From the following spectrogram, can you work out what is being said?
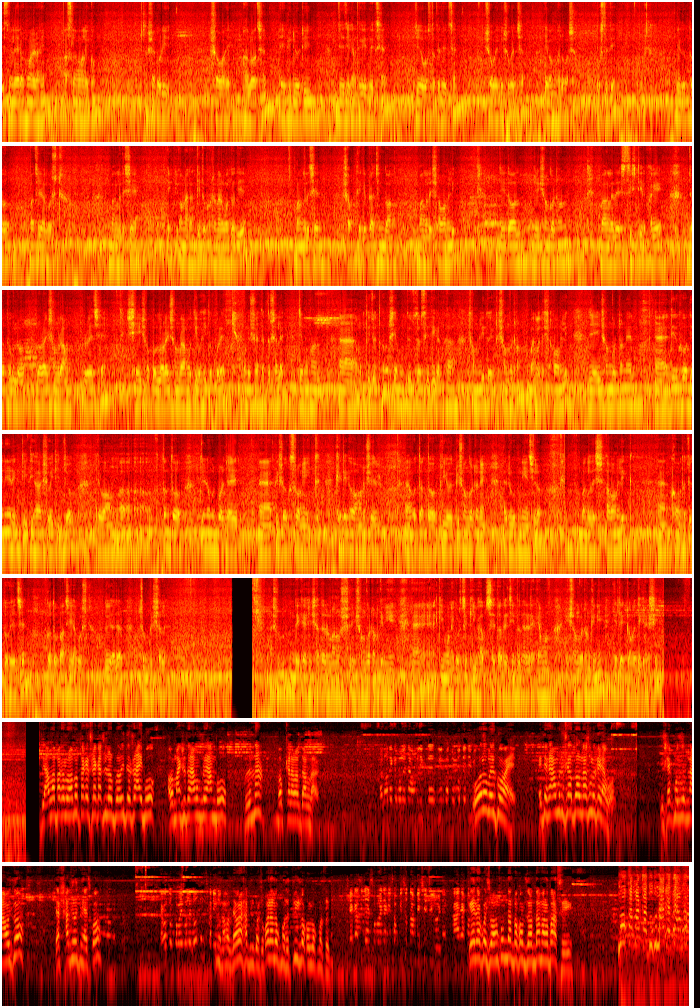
বিসমিল্লাহ রহমান রাহিম। আসসালামু আলাইকুম। আশা করি সবাই ভালো আছেন। এই ভিডিওটি যে যেখান থেকে দেখছেন, যে অবস্থাতে দেখছেন, সবাইকে শুভেচ্ছা এবং ভালোবাসা। উপস্থিতি, বিগত পাঁচই আগস্ট বাংলাদেশে একটি অনাকাঙ্ক্ষিত ঘটনার মধ্য দিয়ে বাংলাদেশের সব থেকে প্রাচীন দল বাংলাদেশ আওয়ামী লীগ। যে দল, যে সংগঠন বাংলাদেশ সৃষ্টির আগে যতগুলো লড়াই সংগ্রাম রয়েছে, সেই সকল লড়াই সংগ্রাম অতিবাহিত করে উনিশশো একাত্তর সালে যে মহান মুক্তিযুদ্ধ, সেই মুক্তিযুদ্ধ স্মৃতিগাথা সম্মিলিত একটি সংগঠন বাংলাদেশ আওয়ামী লীগ যে এই সংগঠনের দীর্ঘদিনের একটি ইতিহাস, ঐতিহ্য এবং অত্যন্ত তৃণমূল পর্যায়ের কৃষক, শ্রমিক, খেটে খাওয়া মানুষের অত্যন্ত প্রিয় একটি সংগঠনে রূপ নিয়েছিল। বাংলাদেশ আওয়ামী লীগ ক্ষমতাচ্যুত হয়েছে গত পাঁচই আগস্ট দুই হাজার চব্বিশ সালে। আসুন দেখে আসি সাধারণ মানুষ এই সংগঠনকে নিয়ে আহ, কি মনে করছে কি ভাবছে তাদের চিন্তাধারাটা কেমন এই সংগঠনকে নিয়ে এটা একটু আমরা দেখে আসি। যে আল্লাহ পাকাল রহমত থাকে শেখ হাসিনা দেশে আইবো আবার মানুষের তো আমন করে আনব বুঝলেন না? সব খেলা বাদ আল্লাহ। ওরও বই কয় এই দেশে আওয়ামী লীগ সাহেব দল না যাব? এই শেখ মুজিব না হইতো যার স্বাধীন হইতো না আজকে। আমার দেওয়ার স্বাধীন করছে কয়টা লোক মরছে? ত্রিশ লক্ষ লোক মরছে। কে দেখো কোন দাম কম দাম আরও বাড়ছে। না দিতে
